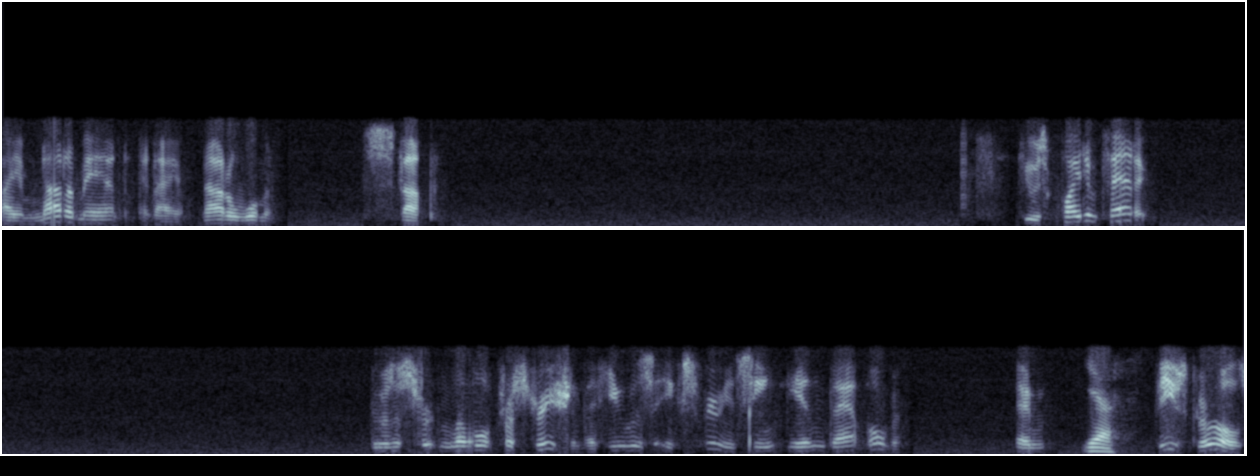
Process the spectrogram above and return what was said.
I am not a man and I am not a woman. Stop it." He was quite emphatic. There was a certain level of frustration that he was experiencing in that moment. And yes, these girls,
